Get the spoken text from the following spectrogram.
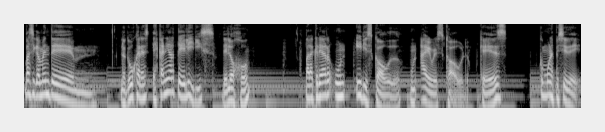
básicamente mm, lo que buscan es escanearte el iris del ojo para crear un iris code, un iris code, que es como una especie de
